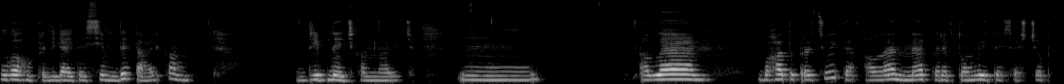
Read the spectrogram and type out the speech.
Увагу приділяйте всім деталькам, дрібничкам навіть. Але багато працюйте, але не перевтомлюйтеся, щоб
